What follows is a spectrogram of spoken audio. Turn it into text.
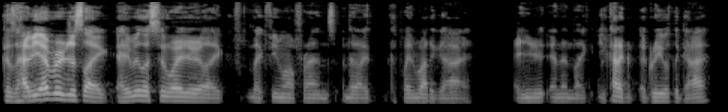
because have you ever just like have you listened where you're like like female friends and they're like complaining about a guy and you and then like you kind of agree with the guy.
